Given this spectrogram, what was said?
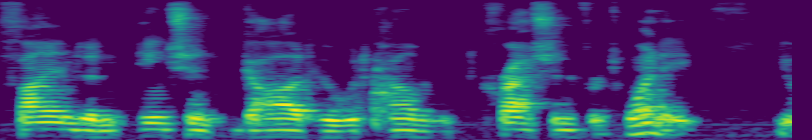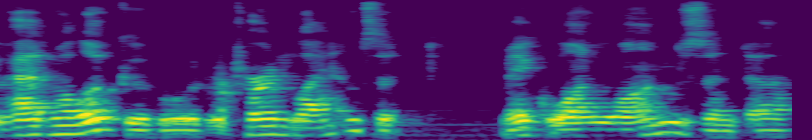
find an ancient god who would come and crash in for 20. You had Meloku who would return lands and make one ones, and uh,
